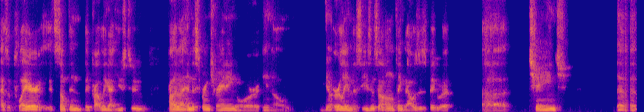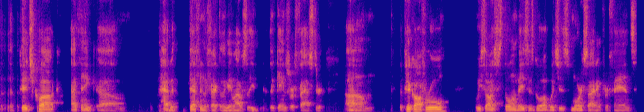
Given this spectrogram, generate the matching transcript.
as a player, it's something they probably got used to probably by end of spring training or you know, you know, early in the season. So I don't think that was as big of a uh, change. The, the pitch clock, I think, um, had a definite effect on the game. Obviously, the games were faster. Um, the pickoff rule, we saw stolen bases go up, which is more exciting for fans.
